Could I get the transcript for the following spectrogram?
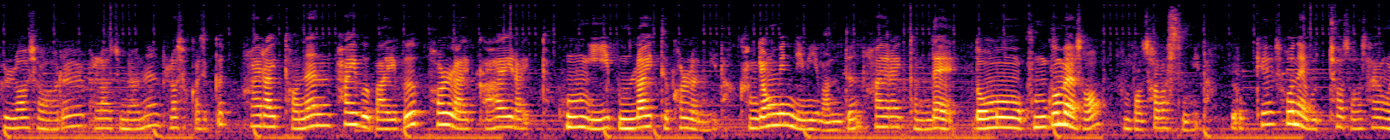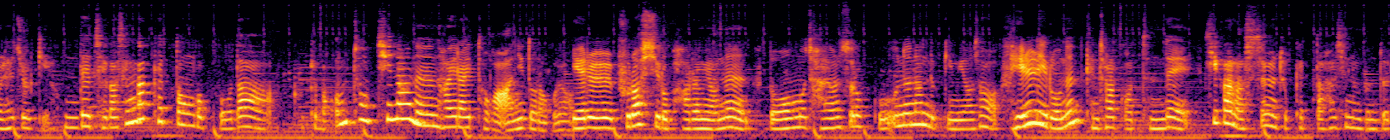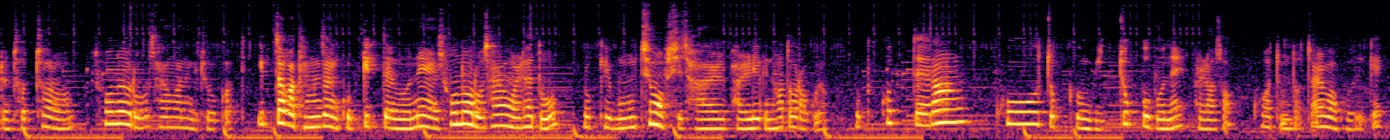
블러셔를 발라주면 블러셔까지 끝! 하이라이터는 파이브 바이브 Pearl Like Highlighter 02 Moonlight 컬러입니다. 강경민 님이 만든 하이라이터인데 너무 궁금해서 한번 사봤습니다. 이렇게 손에 묻혀서 사용을 해줄게요. 근데 제가 생각했던 것보다 그렇게 막 엄청 티나는 하이라이터가 아니더라고요. 얘를 브러쉬로 바르면 너무 자연스럽고 은은한 느낌이어서 데일리로는 괜찮을 것 같은데 티가 났으면 좋겠다 하시는 분들은 저처럼 손으로 사용하는 게 좋을 것 같아요. 입자가 굉장히 곱기 때문에 손으로 사용을 해도 이렇게 뭉침 없이 잘 발리긴 하더라고요. 이렇게 콧대랑 코 조금 위쪽 부분에 발라서 코가 좀 더 짧아 보이게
